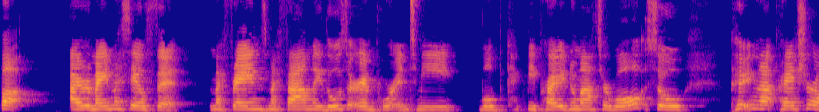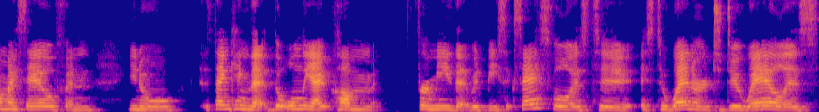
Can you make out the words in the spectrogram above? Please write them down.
But I remind myself that my friends, my family, those that are important to me will be proud no matter what. So, putting that pressure on myself and, you know, thinking that the only outcome for me that would be successful is to is to win or to do well is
